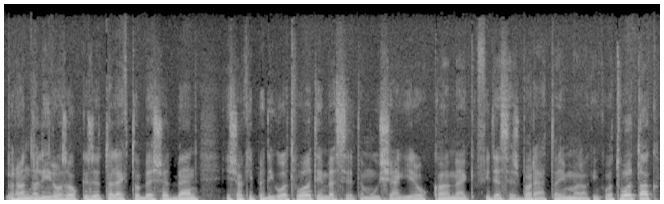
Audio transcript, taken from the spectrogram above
randalírozók között a legtöbb esetben, és aki pedig ott volt, én beszéltem újságírókkal, meg fideszes barátaimmal, akik ott voltak,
